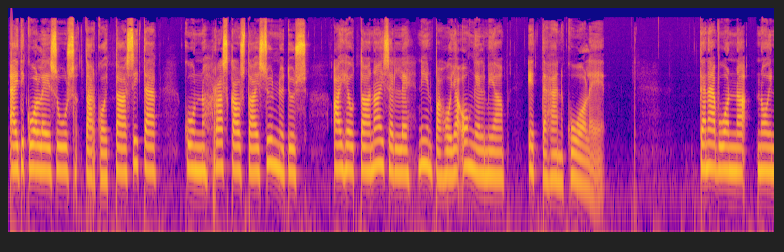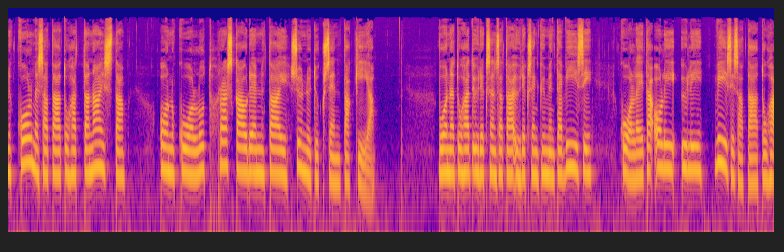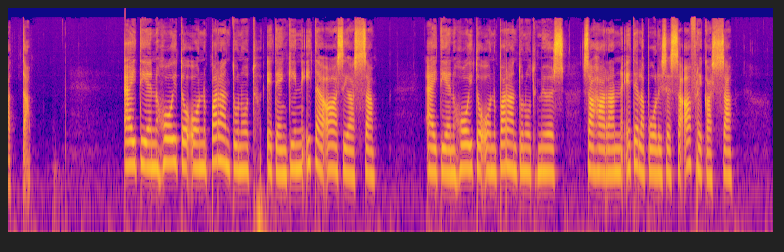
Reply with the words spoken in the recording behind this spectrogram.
Äitikuolleisuus tarkoittaa sitä, kun raskaus tai synnytys aiheuttaa naiselle niin pahoja ongelmia, että hän kuolee. Tänä vuonna noin 300 000 naista on kuollut raskauden tai synnytyksen takia. Vuonna 1995 kuolleita oli yli 500 000. Äitien hoito on parantunut etenkin Itä-Aasiassa. Äitien hoito on parantunut myös Saharan eteläpuolisessa Afrikassa,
